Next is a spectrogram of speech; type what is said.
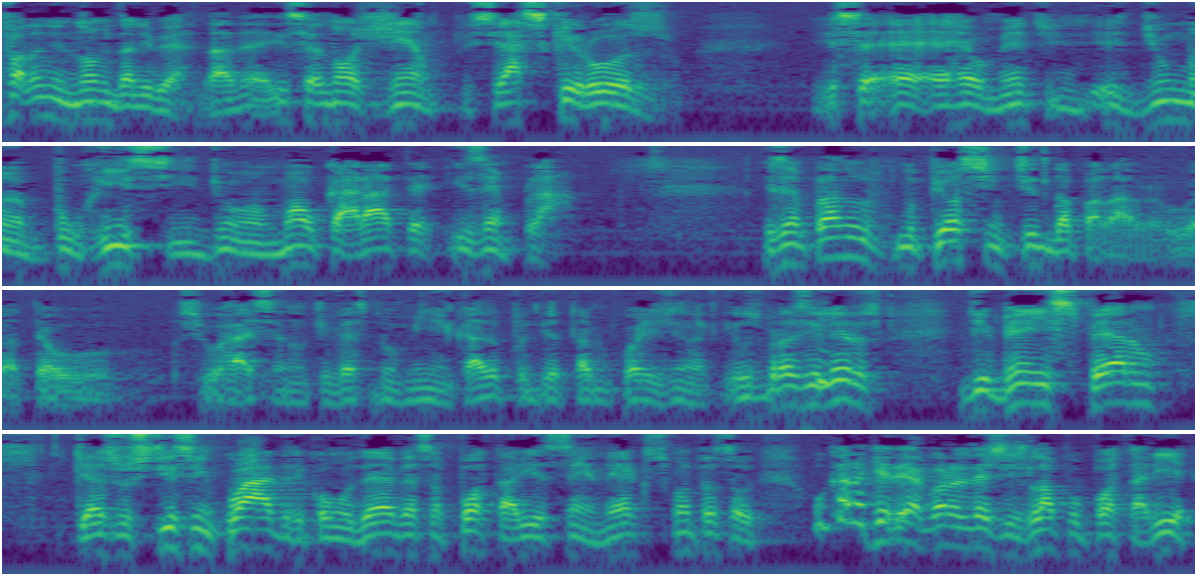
falando em nome da liberdade. É, isso é nojento, isso é asqueroso. Isso é, é, é realmente de uma burrice, de um mau caráter exemplar. Exemplar no, no pior sentido da palavra. Até o se o Heisen não tivesse dormindo em casa, eu podia estar me corrigindo aqui. Os brasileiros de bem esperam que a justiça enquadre como deve essa portaria sem nexo contra a saúde. O cara querer agora legislar por portaria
